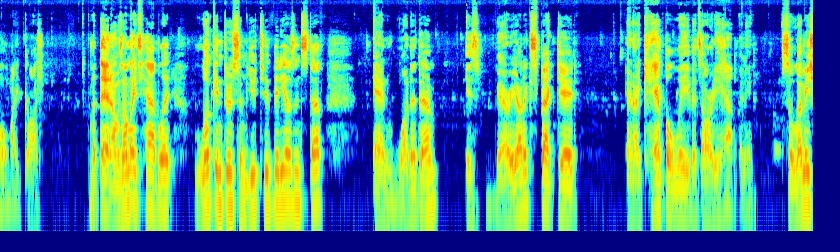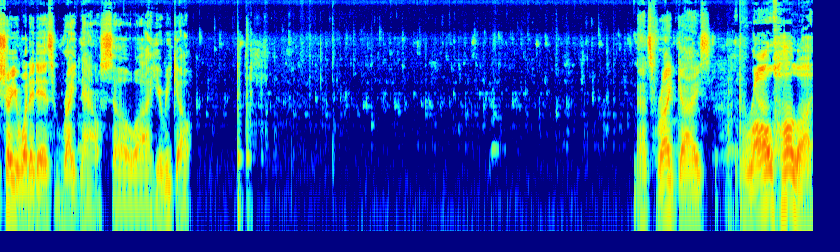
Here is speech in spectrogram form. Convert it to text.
Oh my gosh. But then I was on my tablet looking through some YouTube videos and stuff, and one of them is very unexpected, and I can't believe it's already happening. So let me show you what it is right now. So uh, here we go. That's right, guys. Brawlhalla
